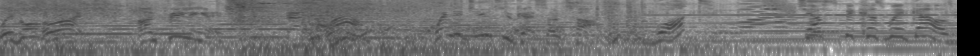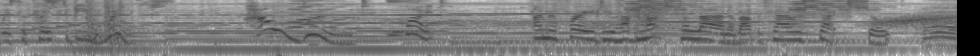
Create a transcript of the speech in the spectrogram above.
We've all... All right. I'm feeling it. Wow. When did you two get so tough? What? Just because we're girls, we're supposed to be wimps? How rude. Quite. I'm afraid you have much to learn about the fairy sex, Shulk. Uh,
